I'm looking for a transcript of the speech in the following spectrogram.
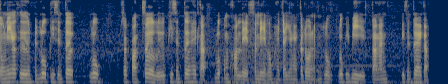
ตรงนี้ก็คือเป็นรูปพรีเซนเตอร์รูป สปอนเซอร์หรือพรีเซนเตอร์ให้กับลูกอมคอลเลตเสน่ห์ลมหายใจยังไงก็โดนรูปรูปพี่บีตอนนั้นพรีเซนเตอร์ให้กับ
